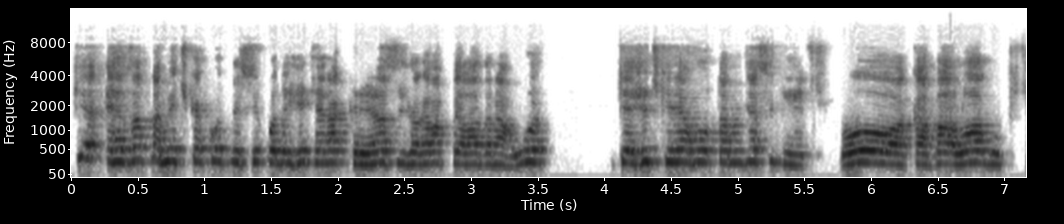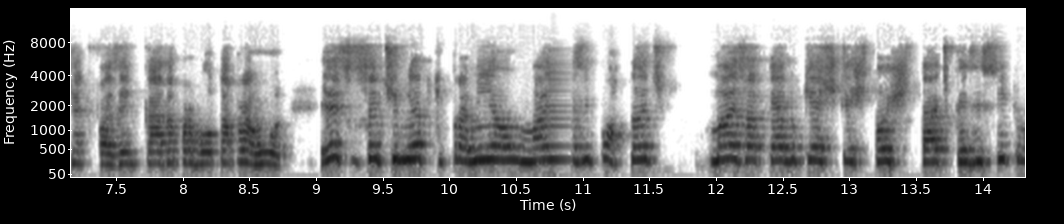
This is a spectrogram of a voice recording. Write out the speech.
Que é exatamente o que acontecia quando a gente era criança e jogava pelada na rua, que a gente queria voltar no dia seguinte, ou acabar logo o que tinha que fazer em casa para voltar para a rua. Esse sentimento que, para mim, é o mais importante, mais até do que as questões táticas em si, que, o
